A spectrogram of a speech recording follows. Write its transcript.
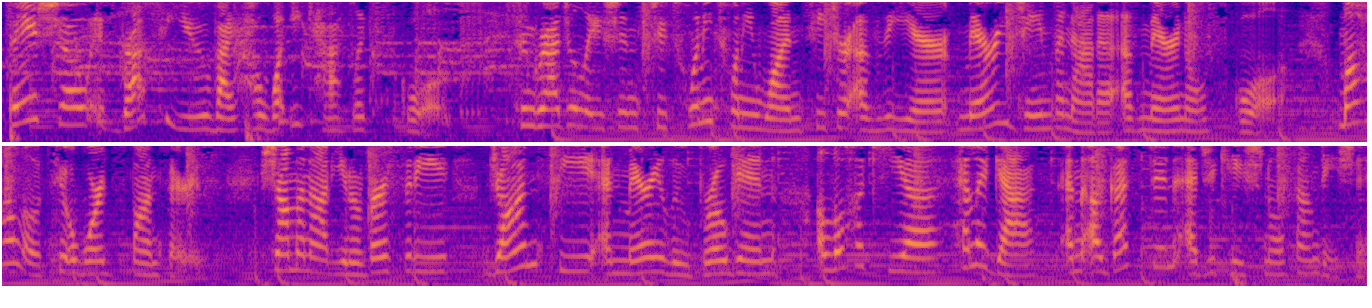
Today's show is brought to you by Hawaii Catholic Schools. Congratulations to 2021 Teacher of the Year, Mary Jane Venata of Maryknoll School. Mahalo to award sponsors Chaminade University, John C. and Mary Lou Brogan, Aloha Kia, Hele Gas, and the Augustine Educational Foundation.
